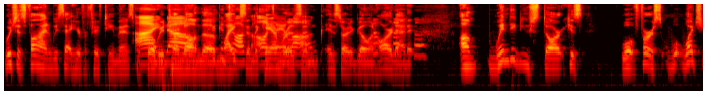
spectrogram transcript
which is fine. We sat here for 15 minutes before I we turned on the mics and the cameras and, and started going hard at it. Um, when did you start? Because, well, first, wh- what's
